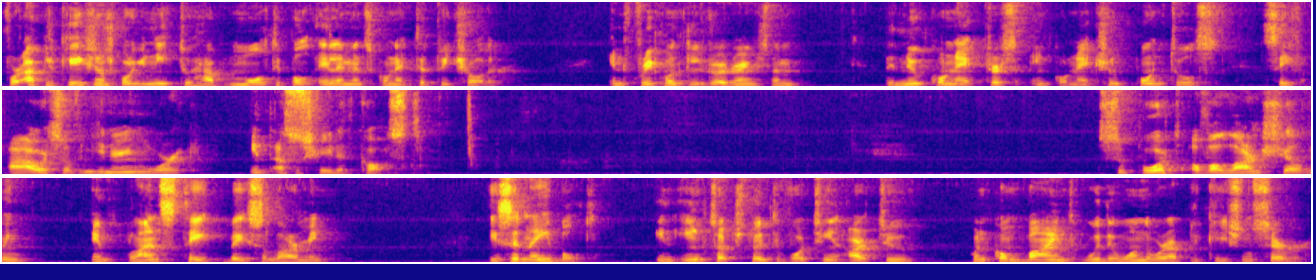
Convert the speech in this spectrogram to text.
For applications where you need to have multiple elements connected to each other and frequently rearrange them, the new connectors and connection point tools save hours of engineering work and associated cost. Support of alarm shelving and plant state-based alarming is enabled in InTouch 2014 R2 when combined with the Wonderware application server.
